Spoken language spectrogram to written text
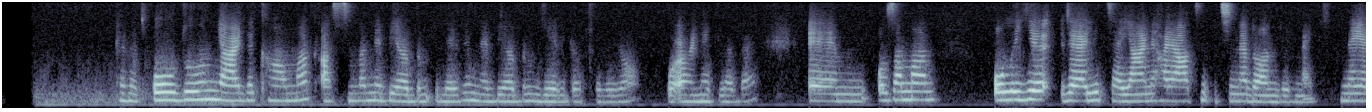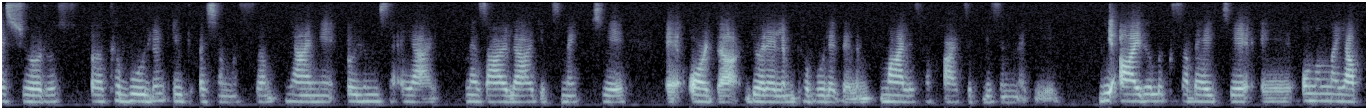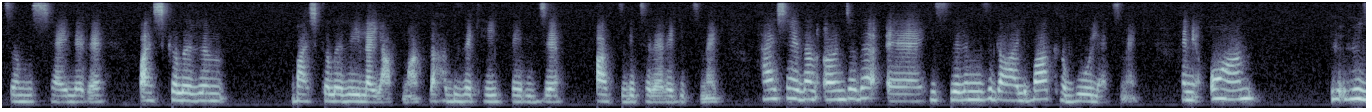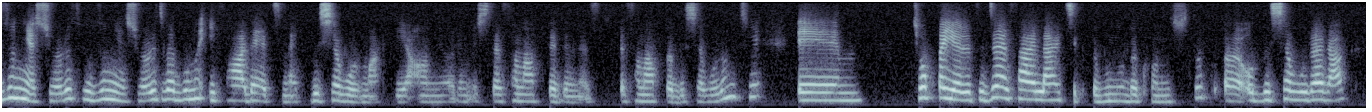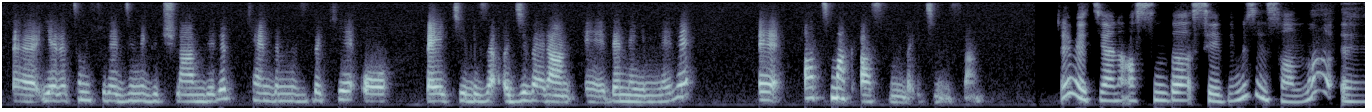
Evet, olduğun yerde kalmak aslında ne bir adım ileri ne bir adım geri götürüyor bu örnekle de. Ee, o zaman olayı realite yani hayatın içine döndürmek. Ne yaşıyoruz? Ee, kabulün ilk aşaması. Yani ölümse eğer mezarlığa gitmek ki e, orada görelim, kabul edelim. Maalesef artık bizimle değil bir ayrılıksa belki e, onunla yaptığımız şeyleri başkaların başkalarıyla yapmak, daha bize keyif verici aktivitelere gitmek. Her şeyden önce de e, hislerimizi galiba kabul etmek. Hani o an hüzün yaşıyoruz, hüzün yaşıyoruz ve bunu ifade etmek, dışa vurmak diye anlıyorum. İşte sanat dediniz, e, sanat dışa vurun ki e, çok da yaratıcı eserler çıktı, bunu da konuştuk. E, o dışa vurarak e, yaratım sürecini güçlendirip kendimizdeki o belki bize acı veren e, deneyimleri e, atmak aslında içimizden. Evet yani aslında sevdiğimiz insanla e,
